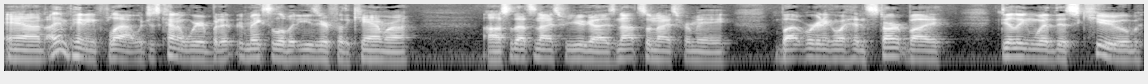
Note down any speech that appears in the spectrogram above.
And I am painting flat, which is kind of weird, but it, it, makes it a little bit easier for the camera. Uh, so that's nice for you guys, not so nice for me. But we're going to go ahead and start by dealing with this cube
